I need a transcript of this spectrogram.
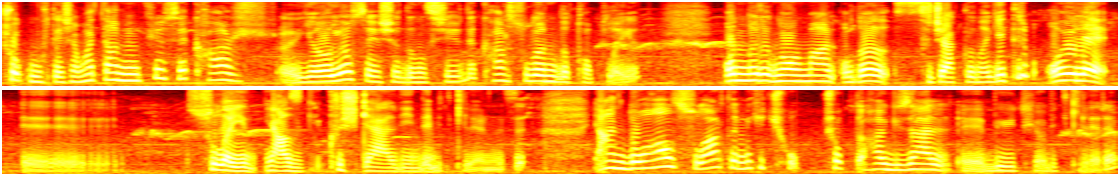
çok muhteşem. Hatta mümkünse kar e, yağıyorsa yaşadığınız şehirde kar sularını da toplayın. Onları normal oda sıcaklığına getirip öyle sulayın yaz kış geldiğinde bitkilerinizi. Yani doğal sular tabii ki çok çok daha güzel e, büyütüyor bitkileri.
